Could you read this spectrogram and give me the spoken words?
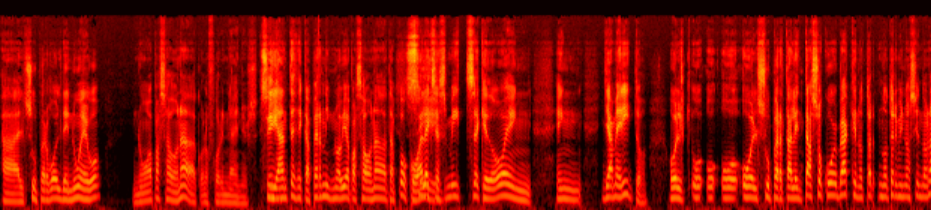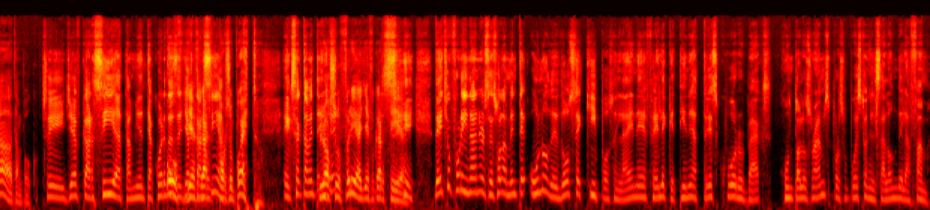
al Super Bowl de nuevo, no ha pasado nada con los 49ers. Y antes de Kaepernick no había pasado nada tampoco. Alex Smith se quedó en, en Llamerito. O el, o, el super talentazo quarterback que no, no, terminó haciendo nada tampoco. Sí, Jeff García también. ¿Te acuerdas de Jeff, García? por supuesto. Exactamente. Lo sufría Jeff García. De hecho, 49ers es solamente uno de dos equipos en la NFL que tiene a tres quarterbacks junto a los Rams, por supuesto, en el Salón de la Fama.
